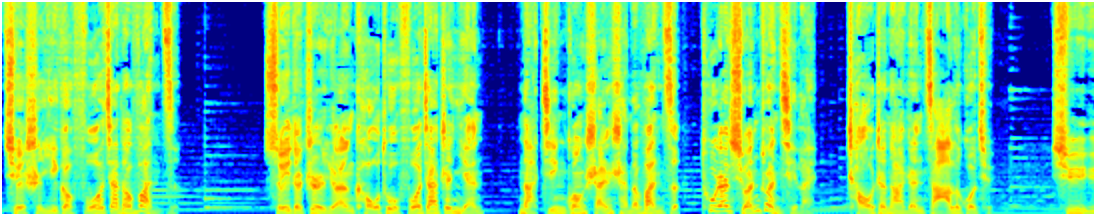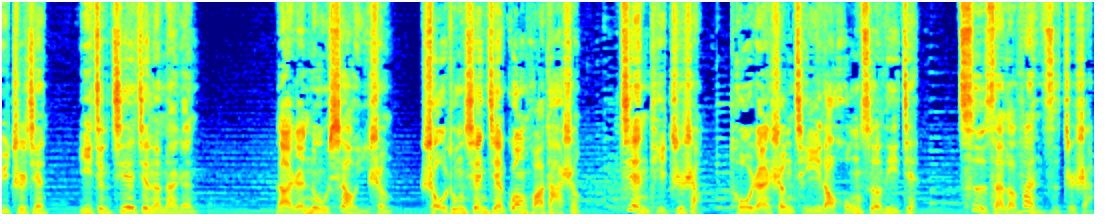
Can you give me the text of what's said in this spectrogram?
却是一个佛家的万字。随着志远口吐佛家真言，那金光闪闪的万字突然旋转起来。朝着那人砸了过去，须臾之间已经接近了那人。那人怒笑一声，手中仙剑光华大盛，剑体之上突然升起一道红色利剑，刺在了万字之上。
